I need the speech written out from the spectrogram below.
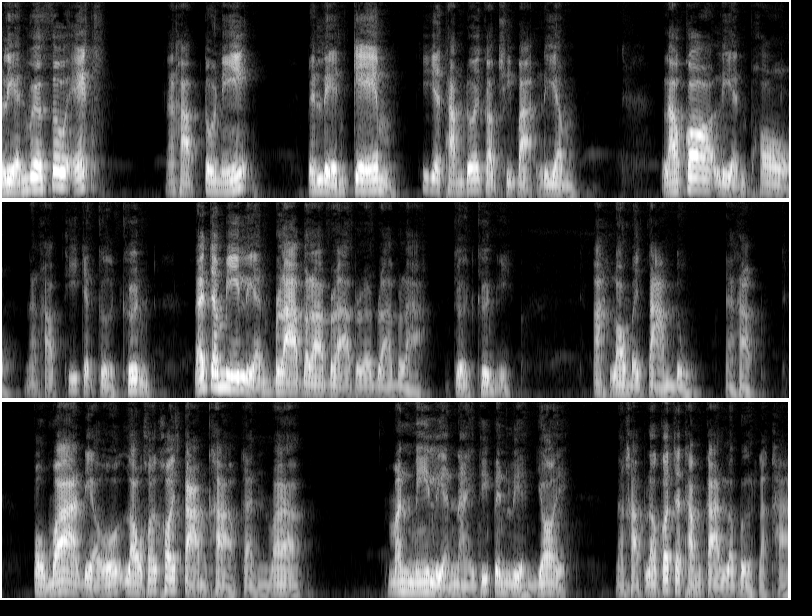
เหรียญ v e r s a l X นะครับตัวนี้เป็นเหรียญเกมที่จะทำด้วยกับชิบะเรียม แล้วก็เหรียญพอนะครับที่จะเกิดขึ้น และจะมีเหรียญบลาบลาบลาบลาบลาบลาเกิดขึ้นอีกอะลองไปตามดูนะครับ ผมว่าเดี๋ยวเราค่อยๆตามข่าวกันว่า มันมีเหรียญไหนที่เป็นเหรียญย่อยนะครับเราก็จะทำการระเบิดราคา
